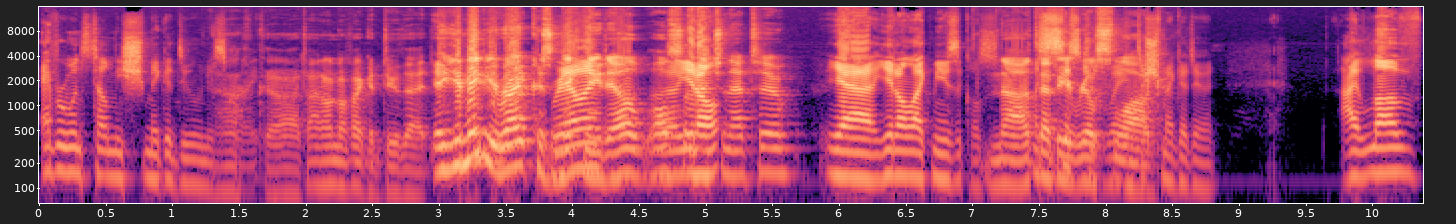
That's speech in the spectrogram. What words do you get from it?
Everyone's telling me Schmigadoon is Oh great. God, I don't know if I could do that. You may be right because Really? Nick Nadell Uh, also you know- mentioned that too. Yeah, you don't like musicals. No, that'd be a real slog. Schmigadoon. I love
